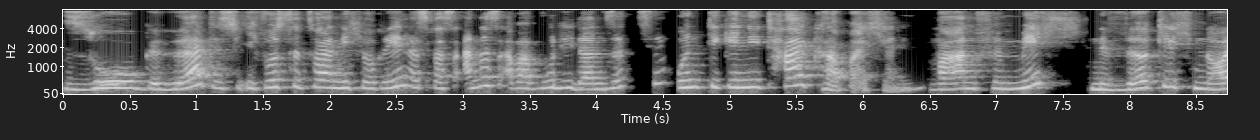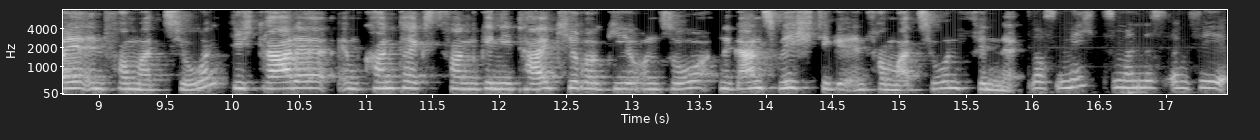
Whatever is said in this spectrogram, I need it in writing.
so gehört. Ich wusste zwar nicht, Urin ist was anderes, aber wo die dann sitzen. Und die Genitalkörperchen waren für mich eine wirklich neue Information, die ich gerade im Kontext von Genitalchirurgie und so eine ganz wichtige Information finde. Was mich zumindest irgendwie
